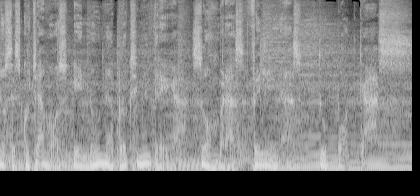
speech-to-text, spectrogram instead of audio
Nos escuchamos en una próxima entrega. Sombras Felinas, tu podcast.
